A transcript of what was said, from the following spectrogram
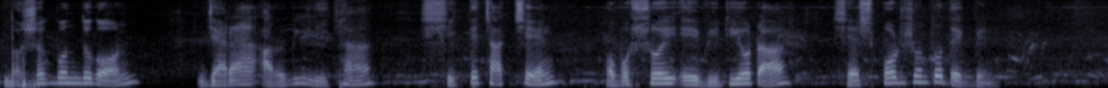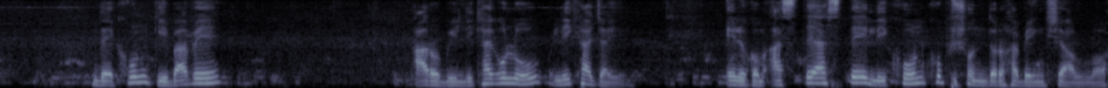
দর্শক বন্ধুগণ, যারা আরবি লেখা শিখতে চাচ্ছেন, অবশ্যই এই ভিডিওটা শেষ পর্যন্ত দেখবেন। দেখুন কীভাবে আরবি লেখাগুলো লেখা যায়। এরকম আস্তে আস্তে লিখুন, খুব সুন্দর হবে ইনশাআল্লাহ।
